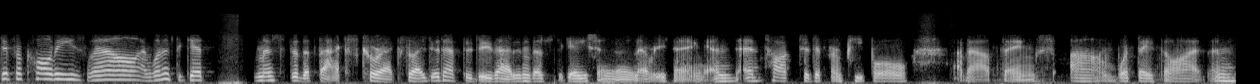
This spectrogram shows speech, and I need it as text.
difficulties, well, I wanted to get most of the facts correct, so I did have to do that investigation and everything, and and talk to different people about things, um, what they thought, and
